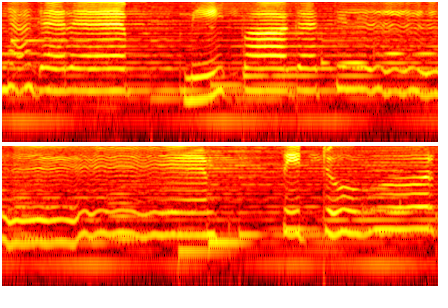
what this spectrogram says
நகர மேற்பாகத்தில் சிற்றூர்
